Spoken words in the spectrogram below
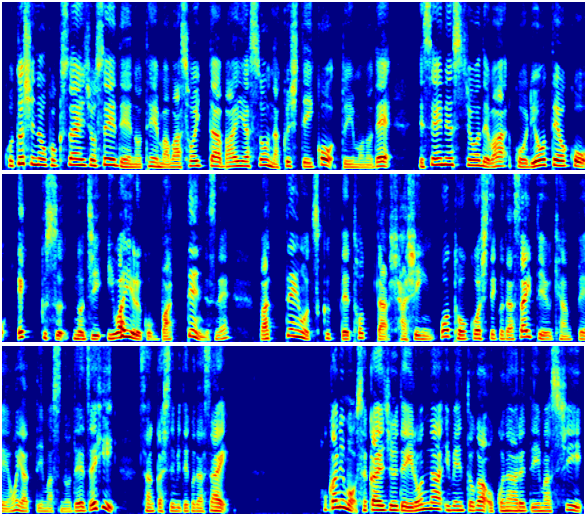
今年の国際女性デーのテーマはそういったバイアスをなくしていこうというもので、SNS 上では、こう、両手をこう、X の字、いわゆるこう、バッテンですね。バッテンを作って撮った写真を投稿してくださいというキャンペーンをやっていますので、ぜひ参加してみてください。他にも世界中でいろんなイベントが行われていますし、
